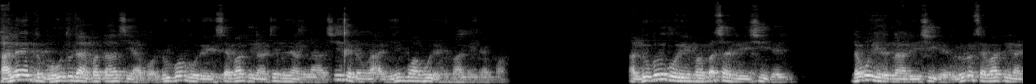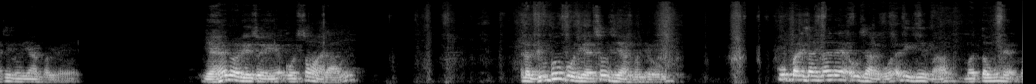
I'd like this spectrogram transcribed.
ဒါလည်းသဘောတူတာမှတ်သားစရာပေါ့လူပုဂ္ဂိုလ်တွေဆယ်ပါးတီလာကျင့်လို့ရသလားရှိတဲ့တုန်းကအငင်းပွားဖို့တယ်ဒီမှာနေတယ်မှာအလူပုဂ္ဂိုလ်တွေမှာပတ်စံတွေရှိတယ်လက်ဝိယတနာတွေရှိတယ်ဘယ်လိုလဲဆယ်ပါးတီလာကျင့်လို့ရမှာလဲယဟန်တော်တွေဆိုရင်အကုန်စောင့်ရတာလေအဲ့တော့လူပုဂ္ဂိုလ်တွေကစွန့်စရာမလိုဘူးကိုပိုင်ဆိုင်တဲ့ဥစ္စာကိုအဲ့ဒီနေ့မှာမသုံးနဲ့မ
